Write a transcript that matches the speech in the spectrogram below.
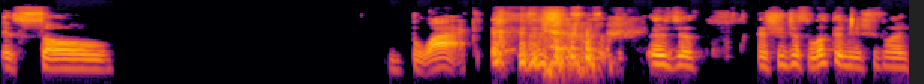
is so black. it was just, and she just looked at me. She's like,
